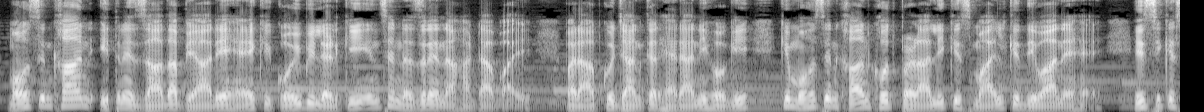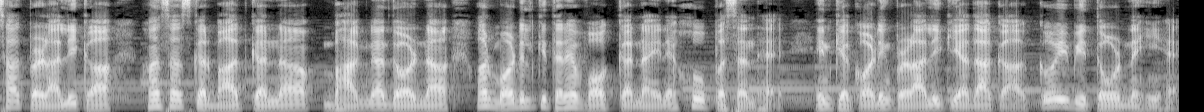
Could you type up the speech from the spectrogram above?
Mohsin Khan इतने ज़्यादा प्यारे हैं कि कोई भी लड़की इनसे नज़रें ना हटा पाए, पर आपको जानकर हैरानी होगी कि मोहसिन खान खुद प्रणाली की स्माइल के दीवाने हैं। इसी के साथ प्रणाली का हंस हंस कर बात करना, भागना, दौड़ना और मॉडल की तरह वॉक करना इन्हें खूब पसंद है। इनके अकॉर्डिंग प्रणाली की अदा का कोई भी तोड़ नहीं है।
